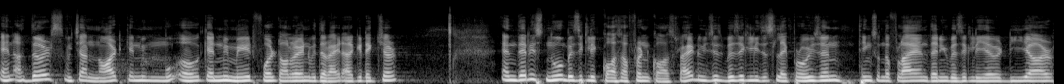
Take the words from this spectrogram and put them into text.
And others which are not can be, can be made fault tolerant with the right architecture and there is no basically cost, upfront cost, right? You just basically just like provision things on the fly, and then you basically have a DR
